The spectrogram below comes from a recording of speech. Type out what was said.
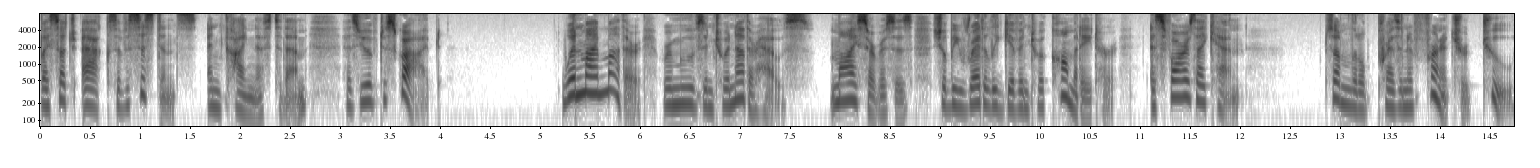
by such acts of assistance and kindness to them as you have described. When my mother removes into another house, my services shall be readily given to accommodate her as far as I can. Some little present of furniture, too,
